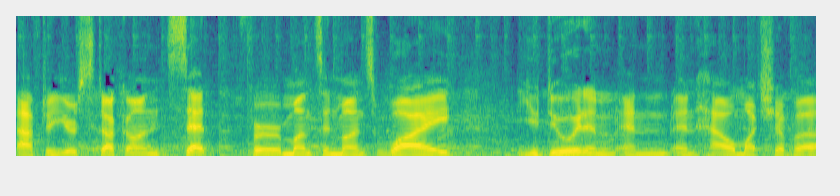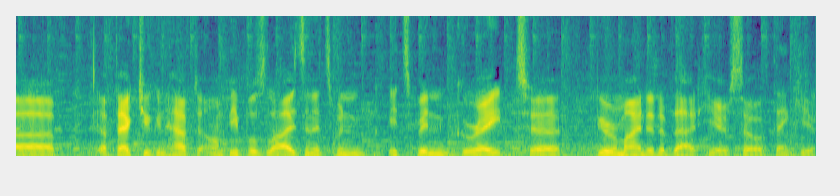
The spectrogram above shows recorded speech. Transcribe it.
after you're stuck on set for months and months why you do it and, and, and how much of a effect you can have to, on people's lives. And it's been it's been great to be reminded of that here. So thank you.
